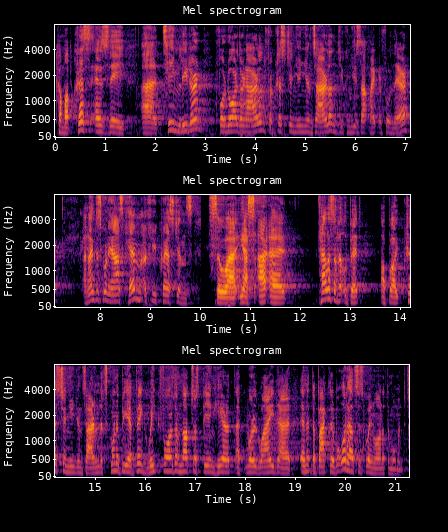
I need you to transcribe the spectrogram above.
come up. Chris is the uh, team leader for Northern Ireland, for Christian Unions Ireland. You can use that microphone there. And I'm just going to ask him a few questions. So, uh, yes, uh, tell us a little bit about Christian Unions Ireland. It's going to be a big week for them, not just being here at, at Worldwide, uh, in at the back there, but what else is going on at the moment?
